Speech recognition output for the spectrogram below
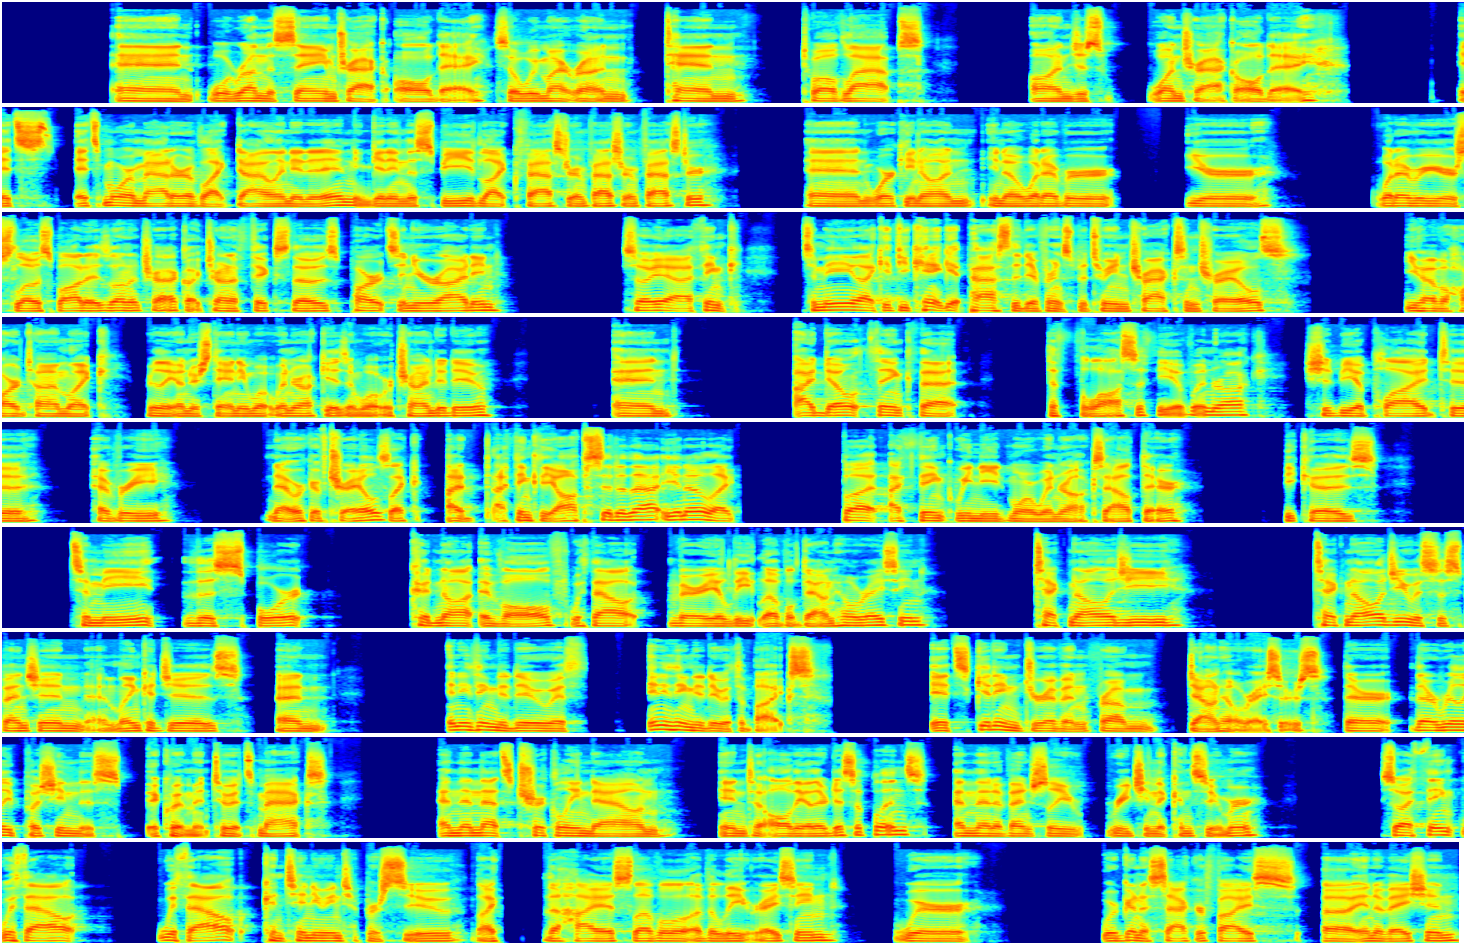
and we'll run the same track all day. So we might run 10, 12 laps on just one track all day. It's it's more a matter of like dialing it in and getting the speed like faster and faster and faster and working on, you know, whatever your whatever your slow spot is on a track, like trying to fix those parts in your riding. So yeah, I think to me, like if you can't get past the difference between tracks and trails, you have a hard time like really understanding what Windrock is and what we're trying to do. And I don't think that the philosophy of Windrock should be applied to every network of trails. Like I, I think the opposite of that, you know, like, but I think we need more Windrocks out there because to me, the sport could not evolve without very elite level downhill racing. Technology, technology with suspension and linkages and anything to do with anything to do with the bikes. It's getting driven from downhill racers. They're they're really pushing this equipment to its max. And then that's trickling down into all the other disciplines and then eventually reaching the consumer. So I think without without continuing to pursue like the highest level of elite racing, we're we're going to sacrifice uh, innovation.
